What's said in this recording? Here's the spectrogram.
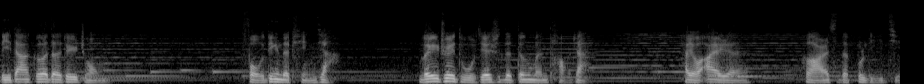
李大哥的这种否定的评价，围追堵截式的登门讨债，还有爱人和儿子的不理解，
